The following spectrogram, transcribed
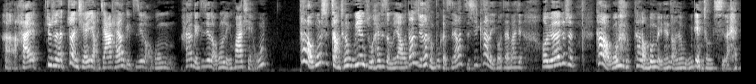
还还就是赚钱养家，还要给自己老公还要给自己老公零花钱，我。她老公是长成吴彦祖还是怎么样？我当时觉得很不可思议，然后仔细看了以后才发现，哦，原来就是她老公，她老公每天早晨五点钟起来，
